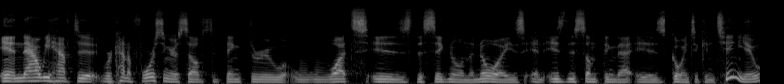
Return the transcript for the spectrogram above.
And now we have to we're kind of forcing ourselves to think through what is the signal and the noise and is this something that is going to continue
